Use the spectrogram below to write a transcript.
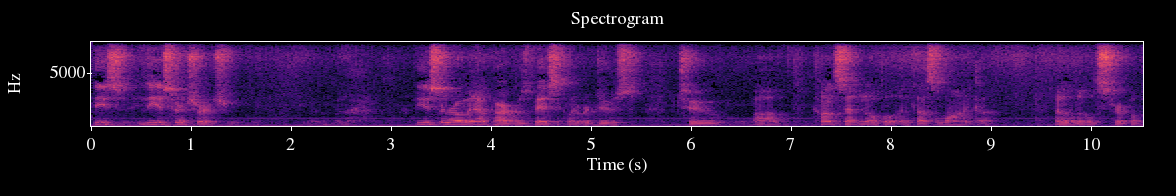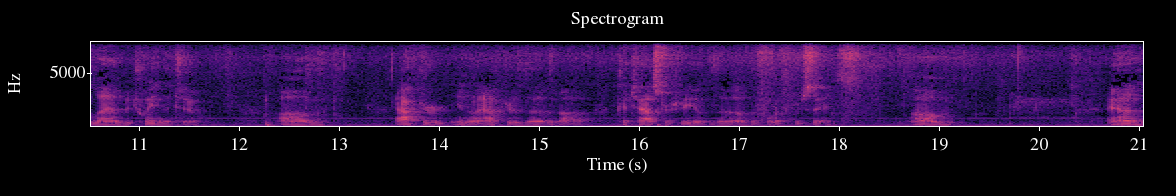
the, East, the Eastern Church, the Eastern Roman Empire was basically reduced to uh, Constantinople and Thessalonica, and a little strip of land between the two. Um, after you know after the uh, catastrophe of the of the Fourth Crusade, um, and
